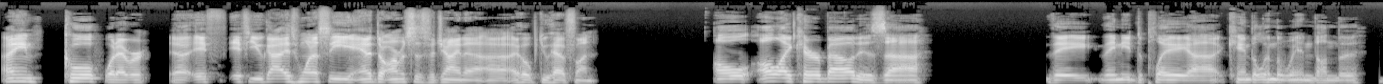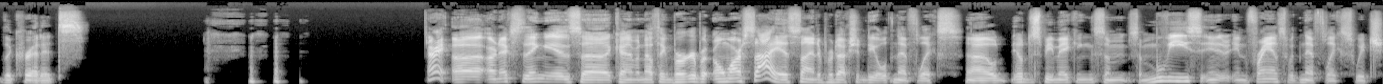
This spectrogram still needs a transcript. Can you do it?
I mean, cool, whatever. Uh, if if you guys want to see Ana de Armas's vagina, uh, I hope you have fun. All all I care about is uh they they need to play uh Candle in the Wind on the the credits. All right. Uh, our next thing is uh, kind of a nothing burger, but Omar Sy has signed a production deal with Netflix. Uh, he'll, just be making some some movies in, in France with Netflix, which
